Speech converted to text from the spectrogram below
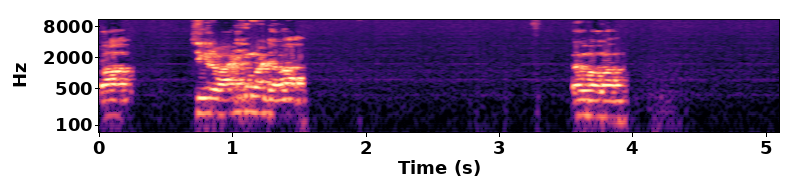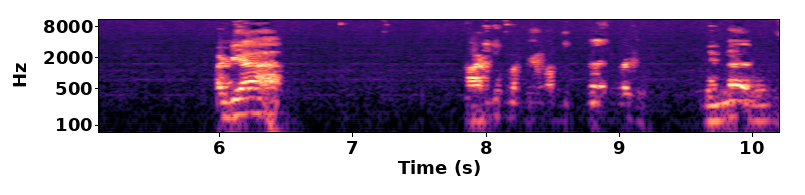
வா சீக்கிரம் அடிக்க மாட்டேன் வா வா, வா அடிக்க மாட்டேன் வந்து என்ன ரெண்டு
